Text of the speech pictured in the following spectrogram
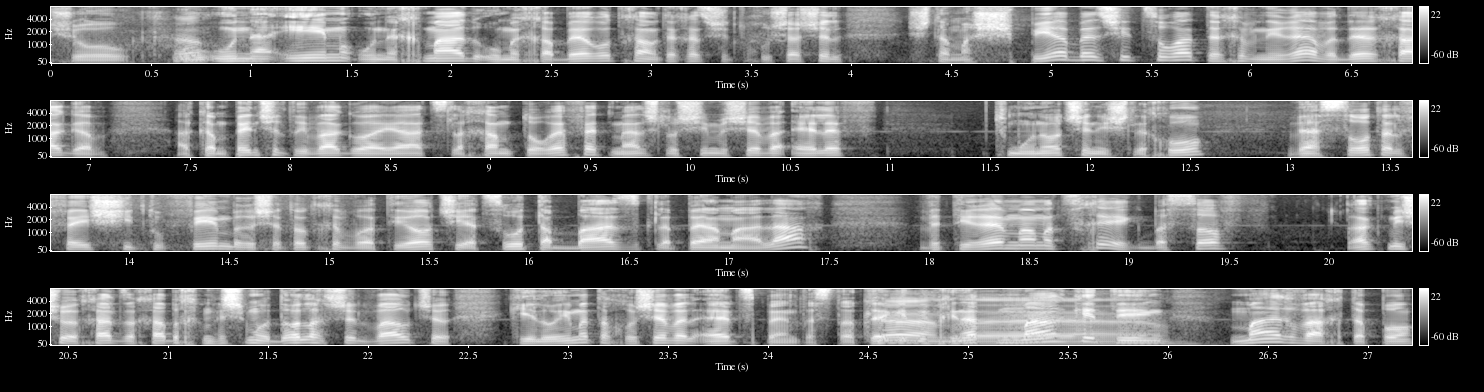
שהוא כן. הוא, הוא נעים, הוא נחמד, הוא מחבר אותך, נותן לך איזושהי תחושה של שאתה משפיע באיזושהי צורה, תכף נראה, אבל דרך אגב, הקמפיין של Trivago היה הצלחה מטורפת, מעל 37 אלף תמונות שנשלחו, ועשרות אלפי שיתופים ברשתות חברתיות שיצרו את הבאז כלפי המהלך, ותראה מה מצחיק, בסוף רק מישהו אחד זכה ב-500 דולר של ואוצ'ר. כאילו, אם אתה חושב על ad spend, אסטרטגית, כן, מבחינת זה- marketing, מה הרווחת פה?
